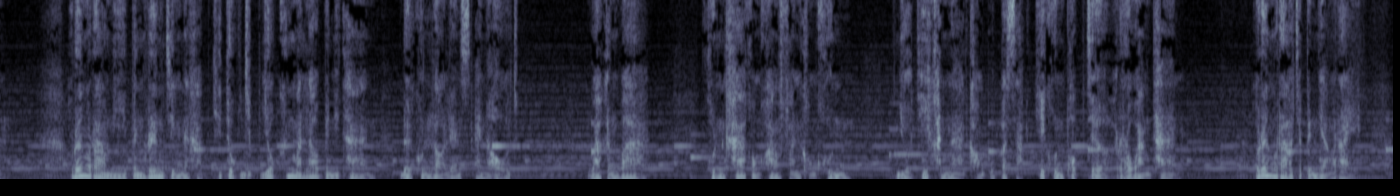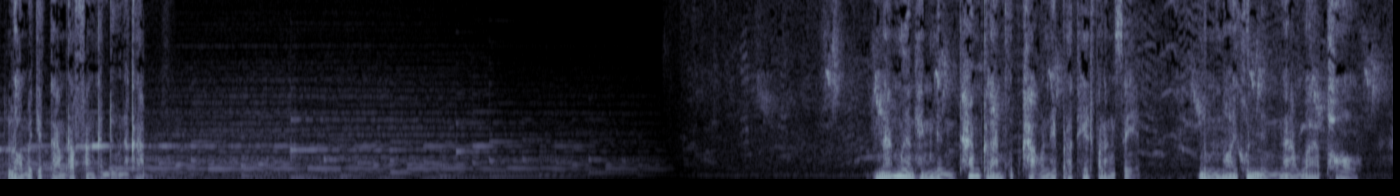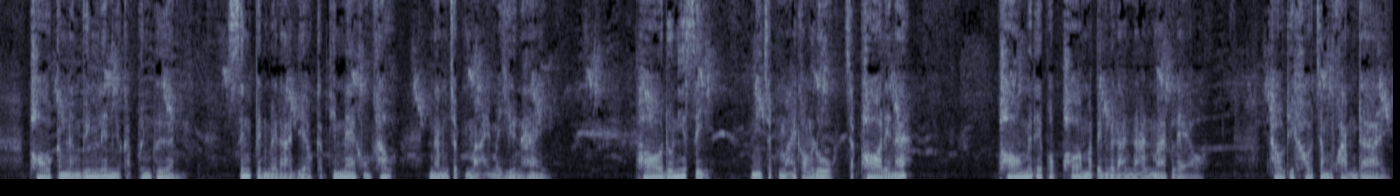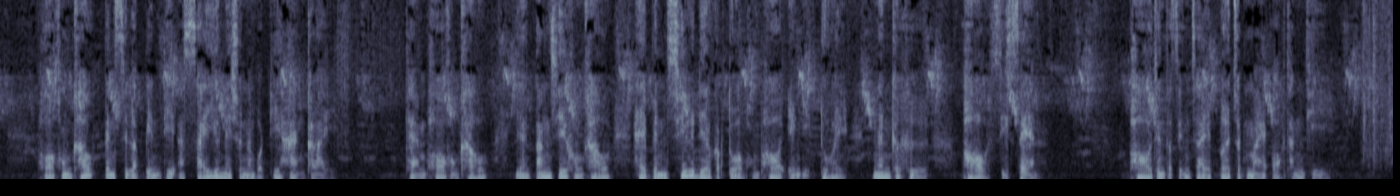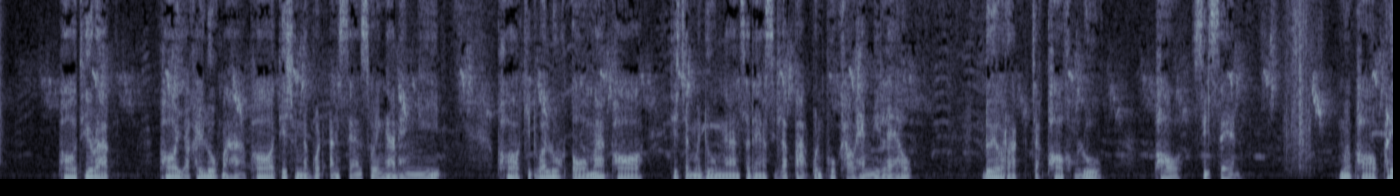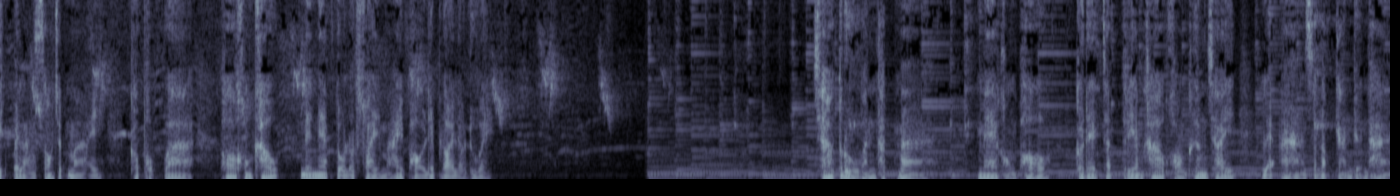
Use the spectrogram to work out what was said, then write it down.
เรื่องราวนี้เป็นเรื่องจริงนะครับ ที่ถูกหยิบยกขึ้นมาเล่าเป็นนิทาน โดยคุณลอเรนซ์แอนโฮลท์ว่ากันว่า คุณค่าของความฝันของคุณ อยู่ที่ขนาดของอุปสรรคที่คุณพบเจอระหว่างทาง เรื่องราวจะเป็นอย่างไร ลองไปติดตามรับฟังกันดูนะครับณเมืองแห่งหนึ่งท่ามกลางหุบเขาในประเทศฝรั่งเศส หนุ่มน้อยคนหนึ่งนามว่าพอล พอลกำลังวิ่งเล่นอยู่กับเพื่อนๆ ซึ่งเป็นเวลาเดียวกับที่แม่ของเขานำจดหมายมายื่นให้ พอลดูนี่สิ นี่จดหมายของลูกจากพ่อเลยนะ พอไม่ได้พบพ่อมาเป็นเวลานานมากแล้ว เท่าที่เขาจำความได้ พ่อของเขาเป็นศิลปินที่อาศัยอยู่ในชนบทที่ห่างไกล แถมพ่อของเขายังตั้งชื่อของเขาให้เป็นชื่อเดียวกับตัวของพ่อเองอีกด้วย นั่นก็คือพอลซีแซนพอจึงตัดสินใจเปิดจดหมายออกทันที พอที่รัก พ่ออยากให้ลูกมาหาพ่อที่ชนบทอันแสนสวยงามแห่งนี้ พ่อคิดว่าลูกโตมากพอที่จะมาดูงานแสดงศิลปะบนภูเขาแห่งนี้แล้ว ด้วยรักจากพ่อของลูก พอซีเซน เมื่อพอพลิกไปหลังซองจดหมาย ก็พบว่าพ่อของเขาได้แนบตัวรถไฟมาให้พอเรียบร้อยแล้วด้วย เช้าตรู่วันถัดมา แม่ของพอก็ได้จัดเตรียมข้าวของเครื่องใช้ และอาหารสำหรับการเดินทาง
